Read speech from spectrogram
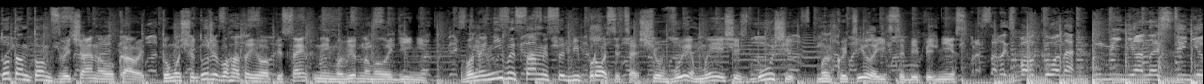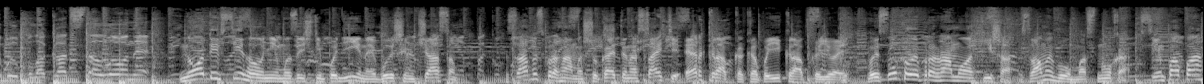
Тут Антон звичайно лукавить, тому що дуже багато його пісень неймовірно мелодійні. Вони ніби самі собі просяться, щоб ви, миючись душі, меркотіли їх собі під ніс. С балкона У меня на стене был плакат Сталлоне Ну от і всі головні музичні події найближчим часом. Запис програми шукайте на сайті r.kpi.ua. Ви слухали програму Афіша. З вами був Маснуха. Всім, папа,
